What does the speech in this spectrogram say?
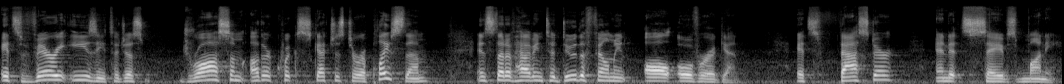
it's very easy to just draw some other quick sketches to replace them instead of having to do the filming all over again. It's faster and it saves money.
